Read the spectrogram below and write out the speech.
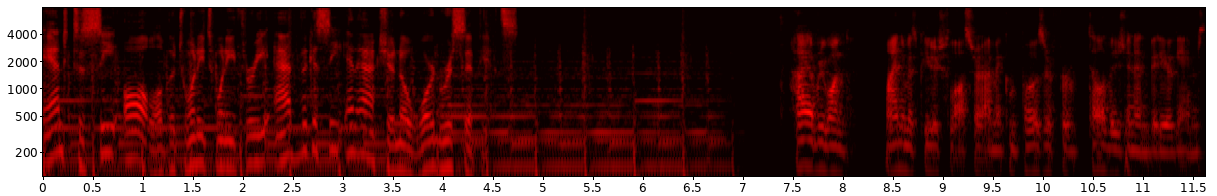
and to see all of the 2023 Advocacy in Action Award recipients. Hi, everyone. My name is Peter Schlosser. I'm a composer for television and video games.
